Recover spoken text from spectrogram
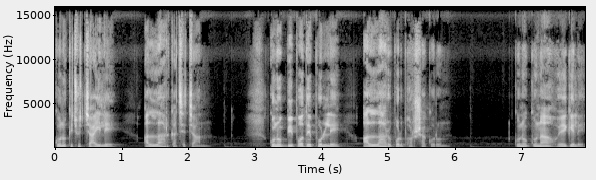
কোনো কিছু চাইলে আল্লাহর কাছে চান। কোনো বিপদে পড়লে আল্লাহর উপর ভরসা করুন। কোনো গুনাহ হয়ে গেলে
